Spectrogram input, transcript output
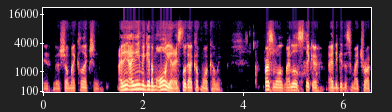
Yeah, I'm gonna show my collection. I didn't. I didn't even get them all yet. I still got a couple more coming. First of all, my little sticker. I had to get this for my truck,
